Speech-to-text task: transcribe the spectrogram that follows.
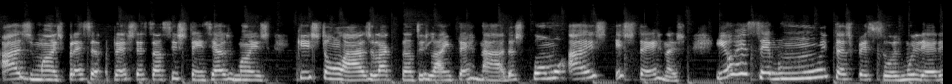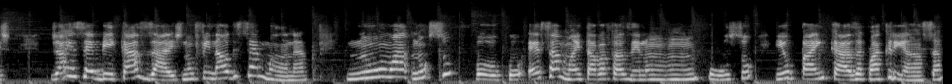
as mães, presta, presta essa assistência às mães que estão lá, as lactantes lá internadas, como as externas. E eu recebo muitas pessoas, mulheres já recebi casais no final de semana, numa, num sufoco. Essa mãe estava fazendo um, um, curso e o pai em casa com a criança,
